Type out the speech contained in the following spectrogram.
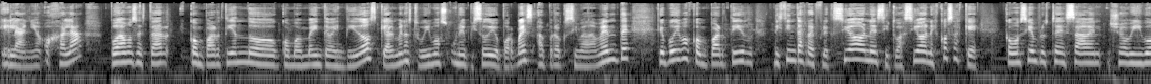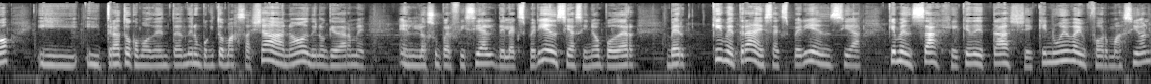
el año. Ojalá podamos estar compartiendo como en 2022, que al menos tuvimos un episodio por mes aproximadamente, que pudimos compartir distintas reflexiones, situaciones, cosas que, como siempre ustedes saben, yo vivo y, trato como de entender un poquito más allá, ¿no? De no quedarme en lo superficial de la experiencia, sino poder ver qué me trae esa experiencia, qué mensaje, qué detalle, qué nueva información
